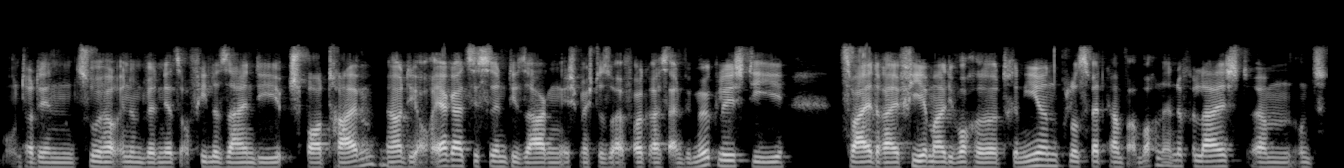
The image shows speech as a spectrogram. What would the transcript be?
unter den ZuhörerInnen werden jetzt auch viele sein, die Sport treiben, ja, die auch ehrgeizig sind, die sagen, ich möchte so erfolgreich sein wie möglich, die zwei, drei, viermal die Woche trainieren, plus Wettkampf am Wochenende vielleicht, ähm, und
